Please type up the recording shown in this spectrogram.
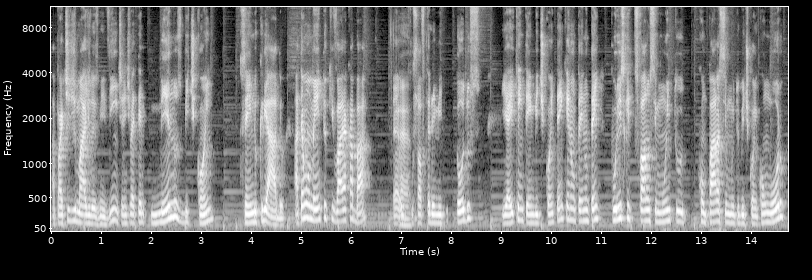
a partir de maio de 2020, a gente vai ter menos Bitcoin sendo criado. Até o momento que vai acabar. É, é. O, o, software emite todos. E aí quem tem Bitcoin tem, quem não tem, não tem. Por isso que falam-se muito, compara-se muito Bitcoin com o ouro,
